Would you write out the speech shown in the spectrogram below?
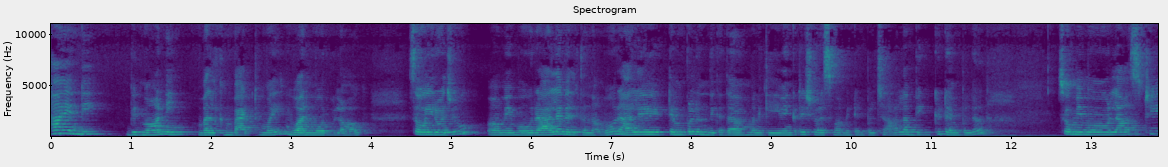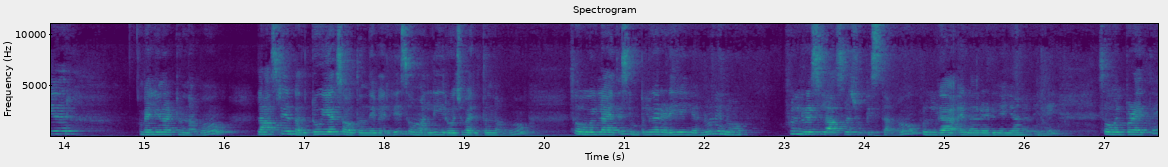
హాయ్ అండి good morning welcome back to my one more blog so ఈరోజు మేము రాలే వెళ్తున్నాము. రాలే టెంపుల్ ఉంది కదా. మనకి వెంకటేశ్వర స్వామి టెంపుల్ చాలా బిగ్ టెంపుల్. సో మేము లాస్ట్ ఇయర్ వెళ్ళినట్టున్నాము. లాస్ట్ ఇయర్ కాదు టూ ఇయర్స్ అవుతుంది వెళ్ళి. సో మళ్ళీ ఈరోజు వెళ్తున్నాము. సో ఇలా అయితే సింపుల్గా రెడీ అయ్యాను. నేను ఫుల్ డ్రెస్ లాస్ట్లో చూపిస్తాను. ఫుల్గా ఎలా రెడీ అయ్యాను అనేది. సో ఇప్పుడైతే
